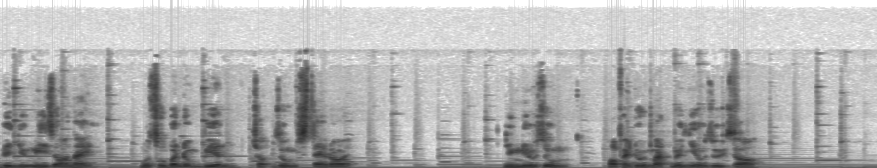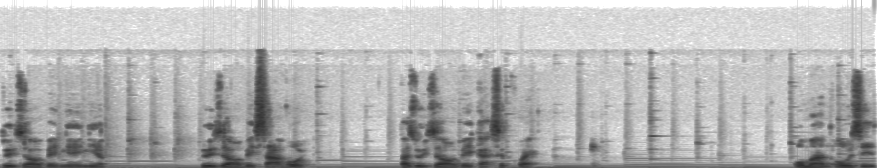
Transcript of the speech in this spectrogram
Vì những lý do này, một số vận động viên chọn dùng steroid. Nhưng nếu dùng, họ phải đối mặt với nhiều rủi ro. Rủi ro về nghề nghiệp, rủi ro về xã hội và rủi ro về cả sức khỏe Oman Ozic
